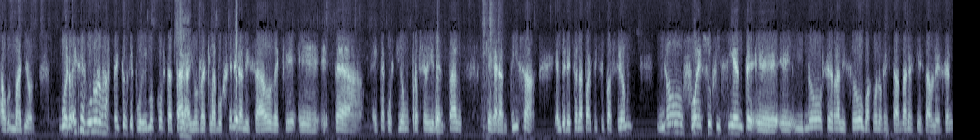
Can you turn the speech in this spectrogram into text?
aún mayor. Bueno, ese es uno de los aspectos que pudimos constatar. Hay un reclamo generalizado de que eh, esta, esta cuestión procedimental que garantiza el derecho a la participación no fue suficiente eh, eh, y no se realizó bajo los estándares que establecen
